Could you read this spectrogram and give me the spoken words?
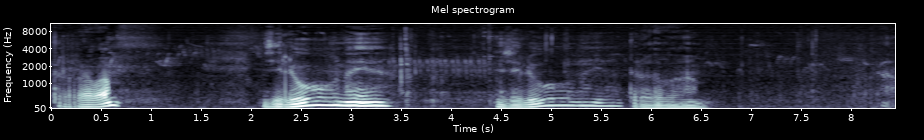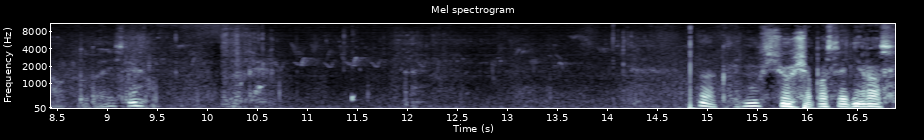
Трава. Зеленая. Зеленая трава. А ты. Так, ну все, сейчас последний раз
